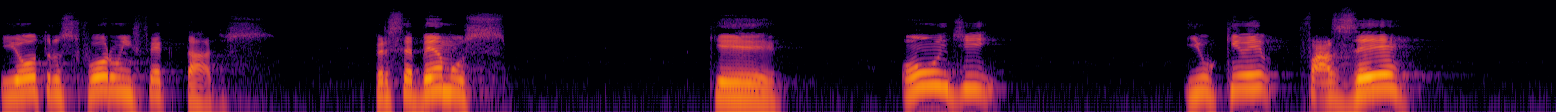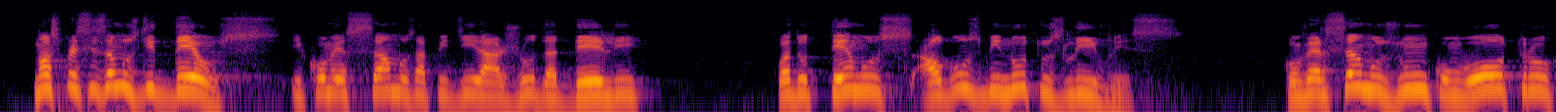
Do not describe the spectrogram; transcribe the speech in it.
e outros foram infectados. Percebemos que onde e o que fazer, nós precisamos de Deus e começamos a pedir a ajuda dele quando temos alguns minutos livres. Conversamos um com o outro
